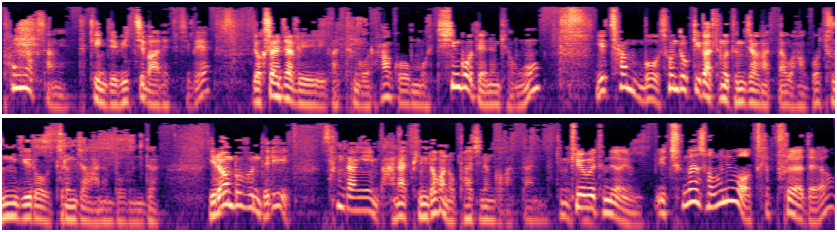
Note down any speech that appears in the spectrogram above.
폭력상해 특히 이제 윗집 아랫집에 멱살잡이 같은 걸 하고 뭐 신고되는 경우 이게 참 뭐 손도끼 같은 거 등장했다고 하고 둔기로 등장하는 부분들 이런 부분들이 상당히 많아 빈도가 높아지는 것 같다는 느낌이 듭니다. 팀장님, 이 층간 소음은 어떻게 풀어야 돼요?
